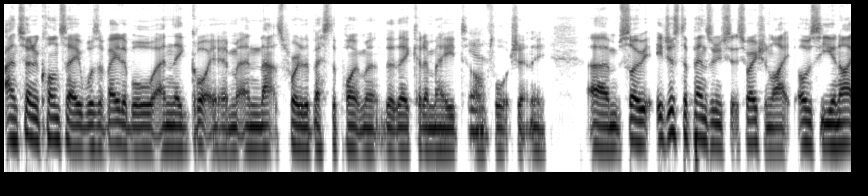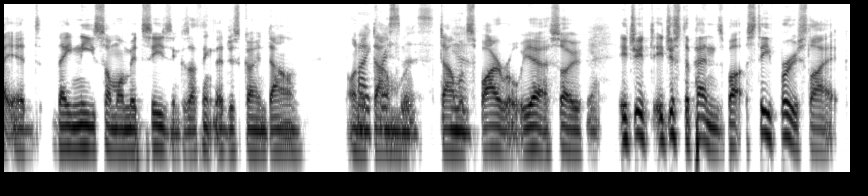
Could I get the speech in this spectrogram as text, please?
Antonio Conte was available and they got him, and that's probably the best appointment that they could have made, Yeah. unfortunately. Um, so it just depends on your situation. Like obviously United, they need someone mid season because I think they're just going down on By a downward Christmas, downward yeah. spiral. Yeah. So Yeah. it, it it just depends. But Steve Bruce, like.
